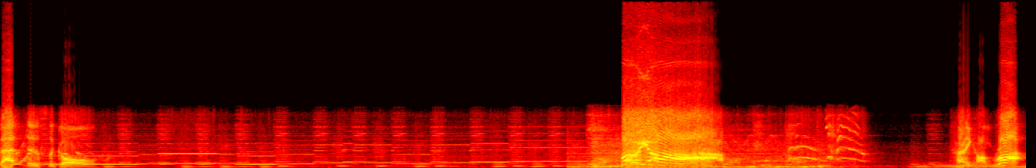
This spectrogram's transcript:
That is the goal. Booyah! Tiny Kong rocks!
